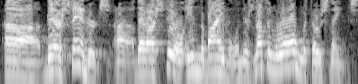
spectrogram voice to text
Uh, there are standards uh, that are still in the Bible, and there's nothing wrong with those things.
